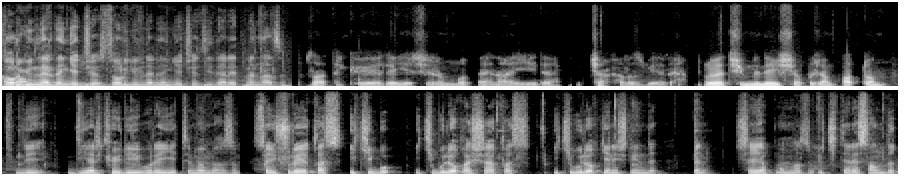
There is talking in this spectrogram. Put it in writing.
Zor Tamam. günlerden geçiyoruz. Zor günlerden geçiyoruz. İdare etmen lazım. zaten köyü ele geçiririm bu enayiyi de çakarız bir yere. Evet şimdi ne iş yapacağım patron? Şimdi diğer köylüyü buraya getirmem lazım. Sen şurayı kas. iki, bu, iki blok aşağı kas. iki blok genişliğinde. Ben şey yapmam lazım. İki tane sandık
